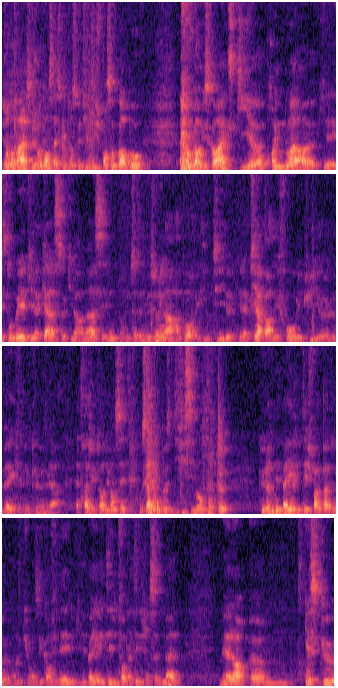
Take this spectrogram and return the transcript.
J'entends par là parce que je repense à ce que, dans ce que tu dis, je pense au corbeau au Corvus Corax qui euh, prend une noix, euh, qui la laisse tomber, qui la casse, qui la ramasse, et donc dans une certaine mesure il a un rapport avec l'outil euh, qui est la pierre par défaut, et puis le bec avec la, trajectoire du lancer. Donc c'est vrai qu'on peut difficilement dire que, l'homme n'est pas hérité, je ne parle pas de, en l'occurrence des corvidés, mais qu'il n'est pas hérité d'une forme d'intelligence animale. Mais alors, qu'est-ce que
